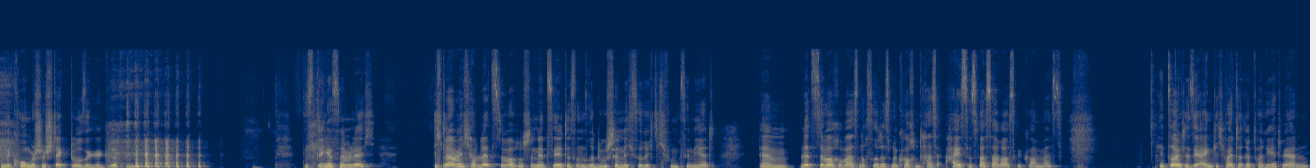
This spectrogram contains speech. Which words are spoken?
in eine komische Steckdose gegriffen. das Ding ist nämlich, ich glaube, ich habe letzte Woche schon erzählt, dass unsere Dusche nicht so richtig funktioniert. Ähm, letzte Woche war es noch so, dass nur kochend heißes Wasser rausgekommen ist. Jetzt sollte sie eigentlich heute repariert werden.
